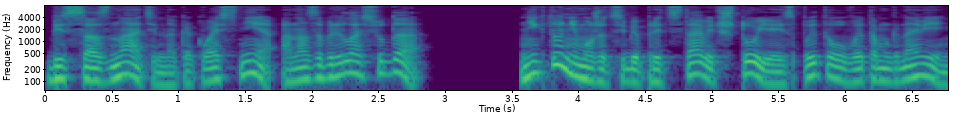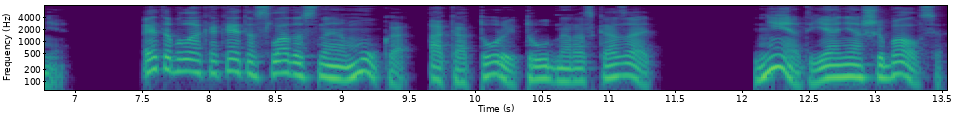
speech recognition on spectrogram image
Бессознательно, как во сне, она забрела сюда. Никто не может себе представить, что я испытывал в это мгновение. Это была какая-то сладостная мука, о которой трудно рассказать. Нет, я не ошибался.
